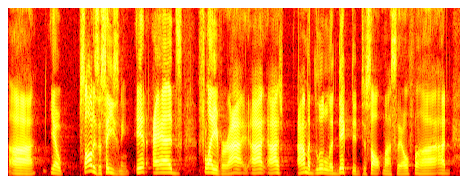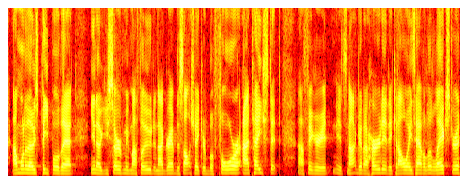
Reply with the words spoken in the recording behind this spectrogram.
Uh, you know, salt is a seasoning, it adds flavor. I, I, I I'm a little addicted to salt myself. Uh, I, am one of those people that, you know, you serve me my food and I grab the salt shaker before I taste it. I figure it, it's not going to hurt it. It could always have a little extra.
